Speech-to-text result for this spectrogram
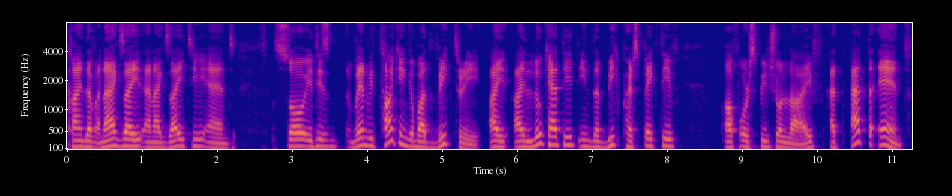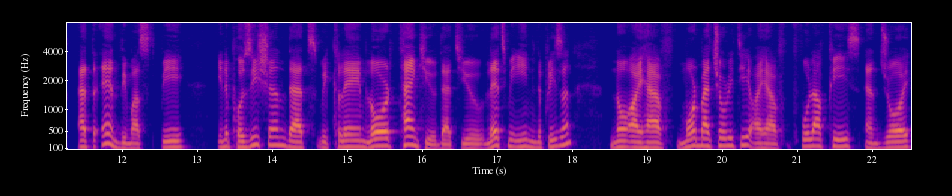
kind of an anxiety, an anxiety, and so it is when we're talking about victory. I I look at it in the big perspective of our spiritual life. At at the end, at the end, we must be in a position that we claim, Lord, thank you that you let me in in the prison. No, I have more maturity. I have full of peace and joy.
